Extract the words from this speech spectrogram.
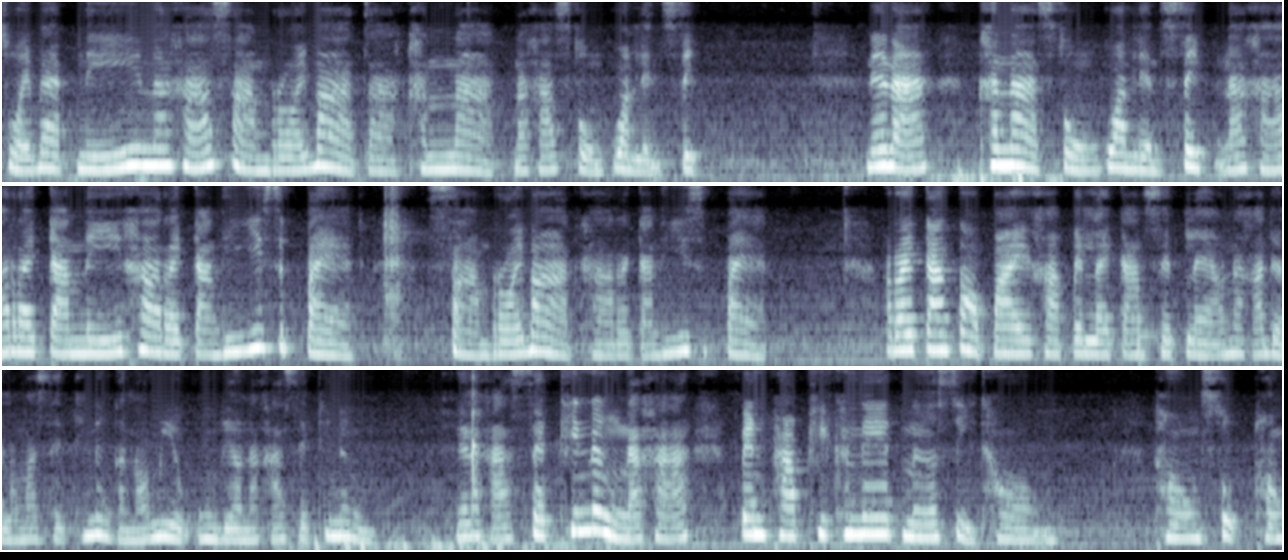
สวยๆแบบนี้นะคะ 300 บาทจากขนาดนะคะสูงกว่าเหรียญสิบเนี่ยนะขนาดสูงกว่าเหรียญสิบนะคะ รายการนี้ค่ะรายการที่ 28 300 บาทค่ะ รายการที่ 28 รายการต่อไปค่ะเป็นรายการเซตแล้วนะคะ เดี๋ยวเรามาเซตที่หนึ่งกันเนาะมีอยู่องค์เดียวนะคะเซตที่หนึ่ง เนี่ยนะคะ เซตที่หนึ่งนะคะ เป็นพระพิคเนตเนื้อสีทอง ทองสุกทอง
